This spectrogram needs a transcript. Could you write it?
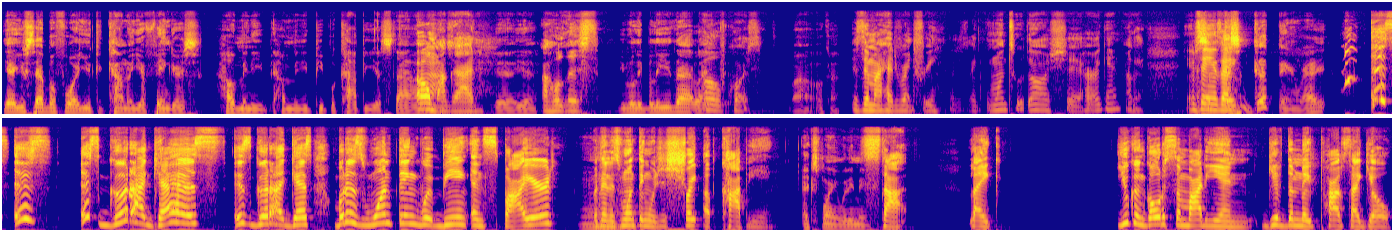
Yeah, you said before you could count on your fingers how many how many people copy your style. Oh my God. Yeah, yeah. A whole list. You really believe that? Like, Oh, of course. Wow, okay. It's in my head rent free. It's like one, two, oh shit, her again? Okay. You know what I'm saying? It's That's like a good thing, right? it's it's it's good, I guess. It's good, I guess. But it's one thing with being inspired, but then it's one thing with just straight up copying. Explain. What do you mean? Stop. Like you can go to somebody and give them their props like, yo,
